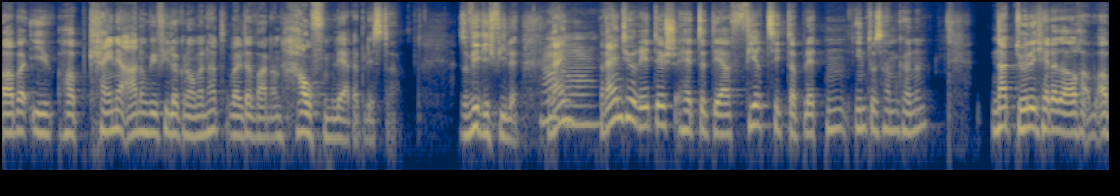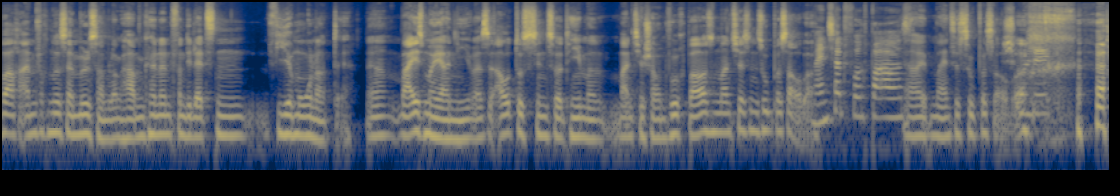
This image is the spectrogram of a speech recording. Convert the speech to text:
aber ich habe keine Ahnung, wie viel er genommen hat, weil da waren ein Haufen leere Blister. Also wirklich viele. Rein, rein theoretisch hätte der 40 Tabletten Intus haben können. Natürlich hätte er auch, aber auch einfach nur seine Müllsammlung haben können von den letzten vier Monate. Ja, weiß man ja nie. Also Autos sind so ein Thema. Manche schauen furchtbar aus und manche sind super sauber. Mein schaut furchtbar aus. Ja, meins ist super sauber.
